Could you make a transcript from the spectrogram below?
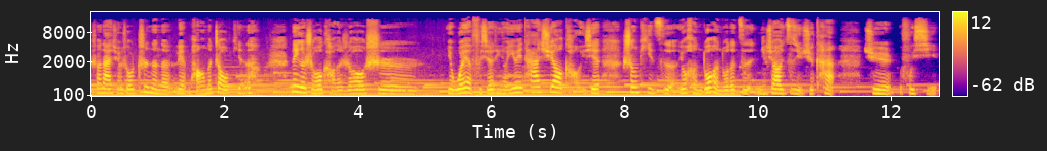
上大学时候稚嫩的脸庞的照片。那个时候考的时候是，也我也复习了挺久，因为它需要考一些生僻字，有很多很多的字，你需要自己去看，去复习。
